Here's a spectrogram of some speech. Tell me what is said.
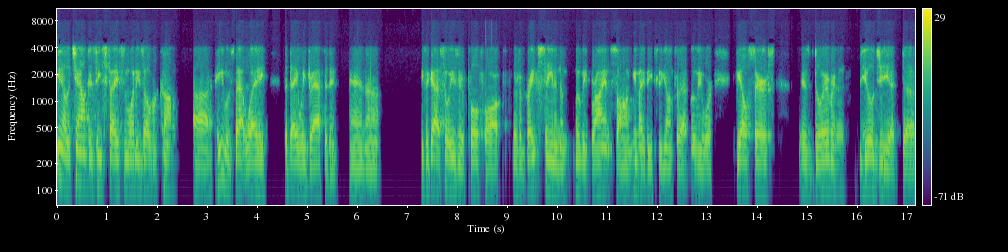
you know the challenges he's faced and what he's overcome. Uh, he was that way the day we drafted him, and uh, he's a guy so easy to pull for. There's a great scene in the movie Brian's Song. You may be too young for that movie, where Gale Sayers is delivering eulogy at, uh,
